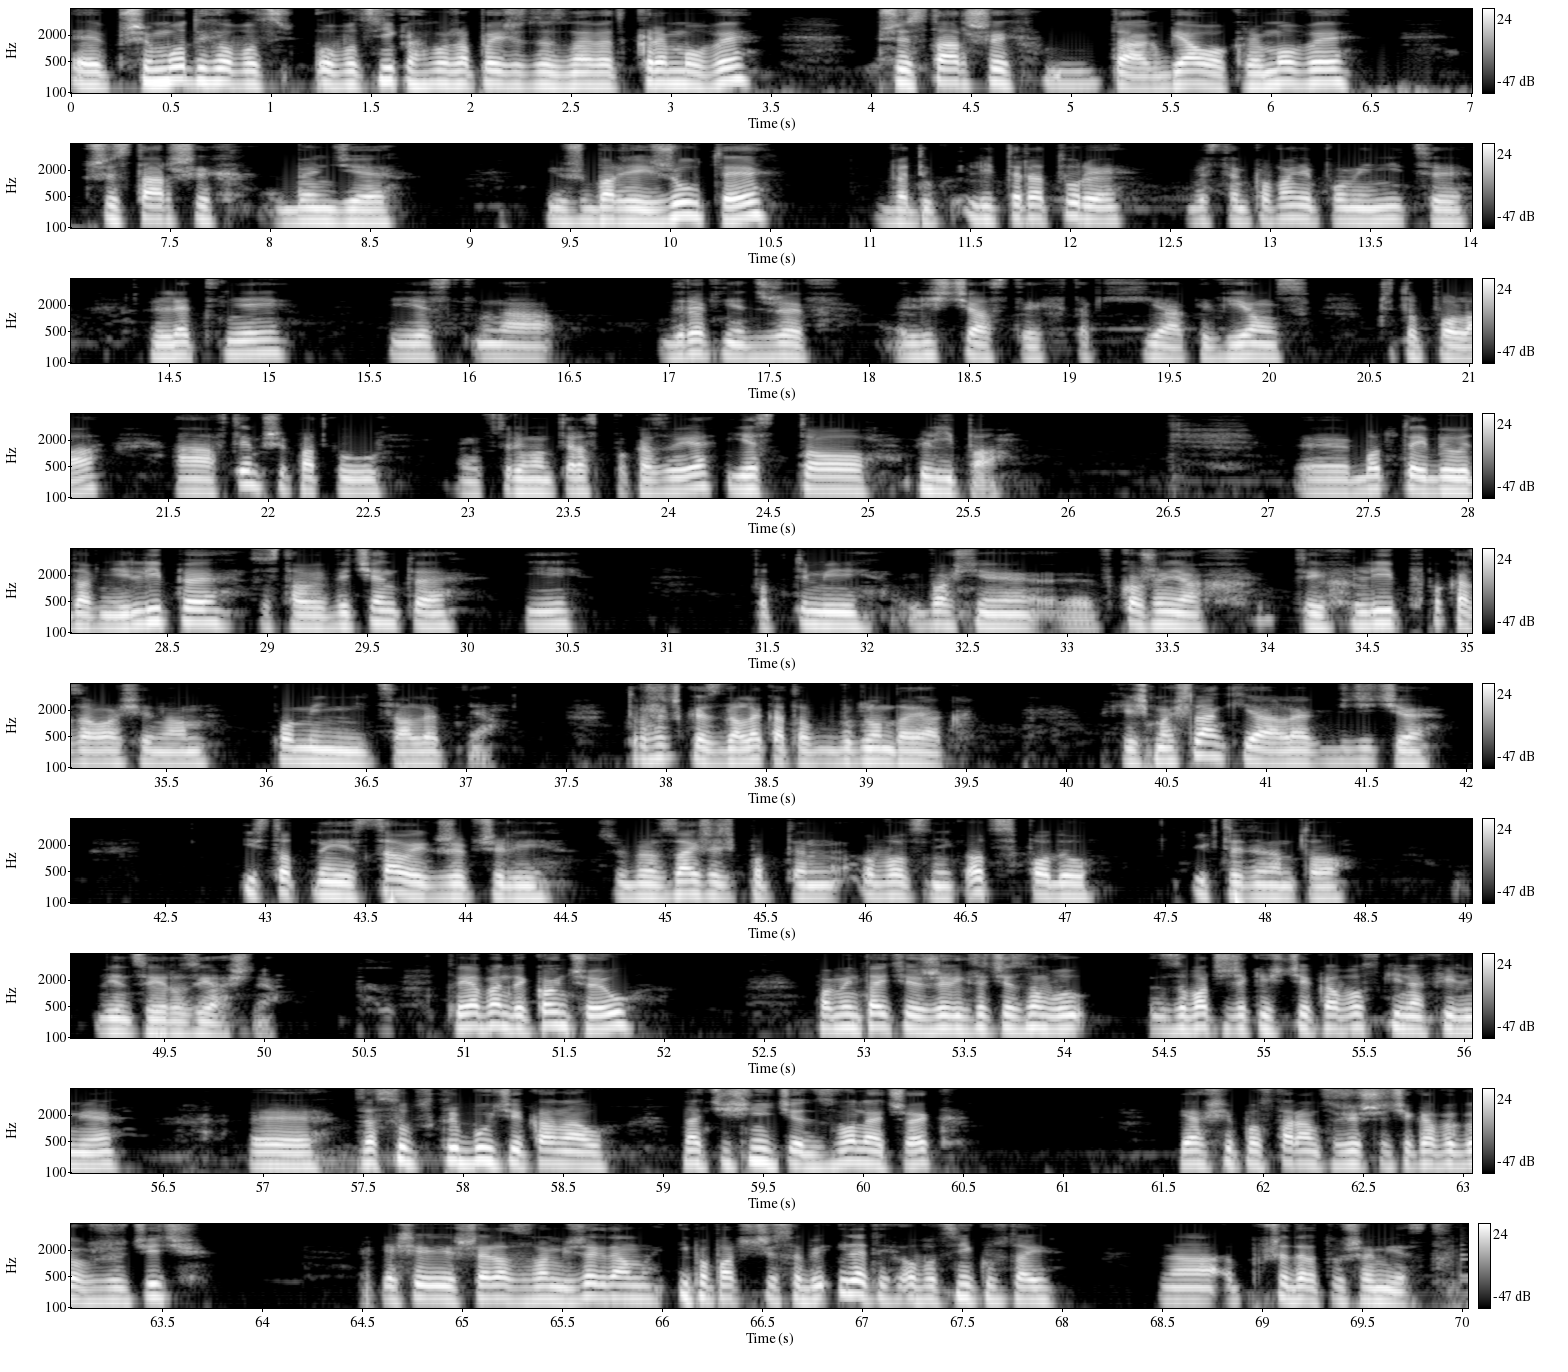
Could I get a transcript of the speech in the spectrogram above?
E, Przy młodych owoc, owocnikach można powiedzieć, że to jest nawet kremowy. Przy starszych, tak, biało-kremowy. Przy starszych będzie już bardziej żółty. Według literatury występowanie płomienicy letniej jest na drewnie drzew liściastych, takich jak wiąz czy topola, a w tym przypadku, w którym Wam teraz pokazuję, jest to lipa. E, Bo tutaj były dawniej lipy, zostały wycięte i pod tymi właśnie e, w korzeniach tych lip pokazała się nam płomienica letnia. Troszeczkę z daleka to wygląda jak jakieś maślanki, ale jak widzicie istotny jest cały grzyb, czyli żeby zajrzeć pod ten owocnik od spodu i wtedy nam to więcej rozjaśnia. To ja będę kończył. Pamiętajcie, jeżeli chcecie znowu zobaczyć jakieś ciekawostki na filmie, e, zasubskrybujcie kanał, naciśnijcie dzwoneczek. Ja się postaram coś jeszcze ciekawego wrzucić. Ja się jeszcze raz z Wami żegnam i popatrzcie sobie, ile tych owocników tutaj na, przed ratuszem jest.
